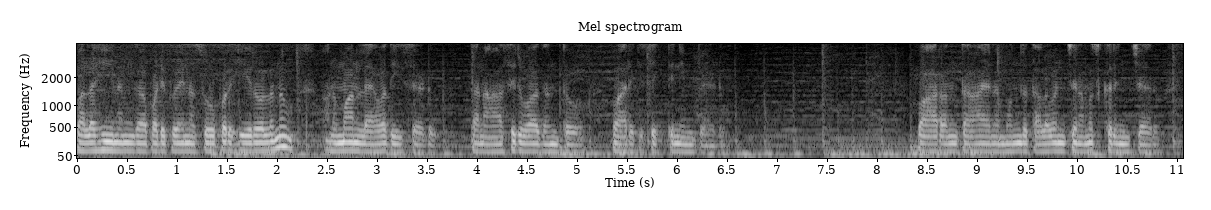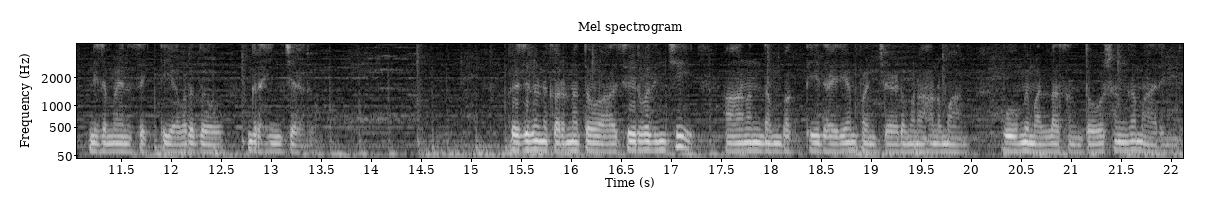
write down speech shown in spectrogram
బలహీనంగా పడిపోయిన సూపర్ హీరోలను హనుమాన్ లేవదీశాడు. తన ఆశీర్వాదంతో వారికి శక్తి నింపాడు. వారంతా ఆయన ముందు తల వంచి నమస్కరించారు. నిజమైన శక్తి ఎవరిదో గ్రహించారు. ప్రజలను కరుణతో ఆశీర్వదించి ఆనందం భక్తి ధైర్యం పంచాడు మన హనుమాన్. భూమి మళ్ళా సంతోషంగా మారింది.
